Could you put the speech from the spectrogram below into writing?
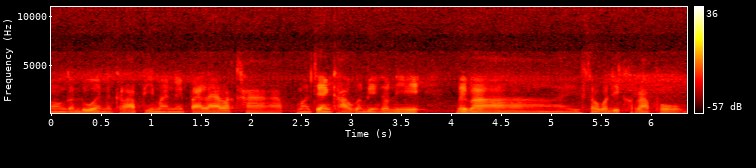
น้องๆกันด้วยนะครับ พี่มาในไปแล้วละครับ มาแจ้งข่าวกันเพียงเท่านี้ บ๊ายบาย สวัสดีครับผม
